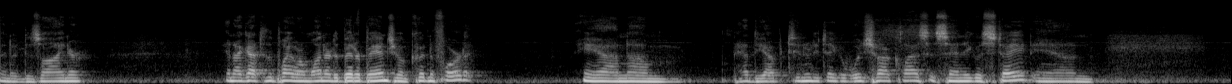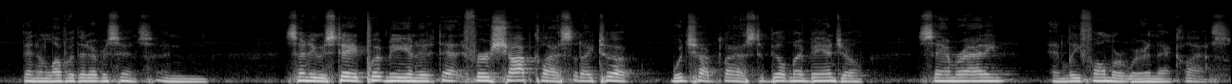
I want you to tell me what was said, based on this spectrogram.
and a designer. And I got to the point where I wanted a better banjo and couldn't afford it. And um, had the opportunity to take a woodshop class at San Diego State and been in love with it ever since. And San Diego State put me in a, that first shop class that I took, woodshop class, to build my banjo. Sam Radding and Lee Fulmer were in that class.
